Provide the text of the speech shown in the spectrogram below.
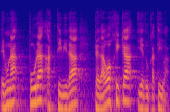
en una pura actividad pedagógica y educativa.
